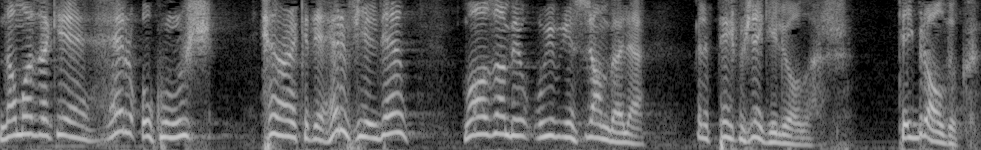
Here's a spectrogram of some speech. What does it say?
namazdaki her okunuş, her harekete, her fiilde muazzam bir uyum insicam böyle. Böyle peş peşine geliyorlar. Tekbir aldık.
